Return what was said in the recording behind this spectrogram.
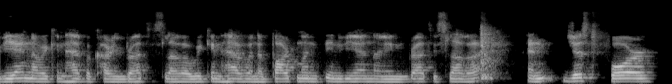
Vienna, we can have a car in Bratislava, we can have an apartment in Vienna, in Bratislava, and just for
